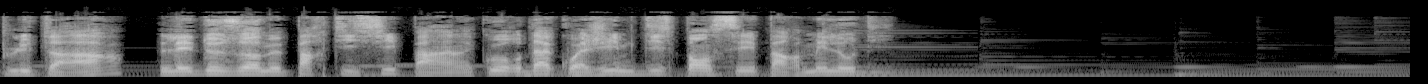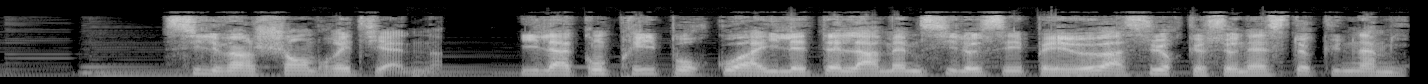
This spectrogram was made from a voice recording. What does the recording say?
Plus tard, les deux hommes participent à un cours d'aquagym dispensé par Mélodie. Sylvain chambre Étienne. Il a compris pourquoi il était là même si le CPE assure que ce n'est qu'une amie.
